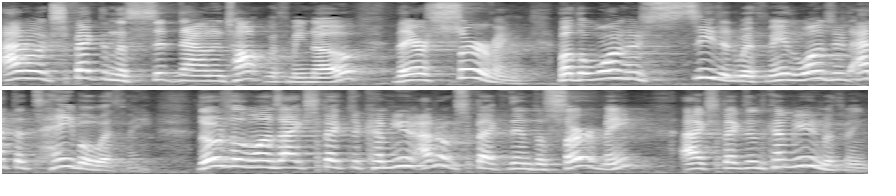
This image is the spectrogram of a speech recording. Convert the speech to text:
I don't expect them to sit down and talk with me. No, they are serving. But the one who's seated with me, the ones who's at the table with me, those are the ones I expect to commune. I don't expect them to serve me. I expect them to commune with me.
